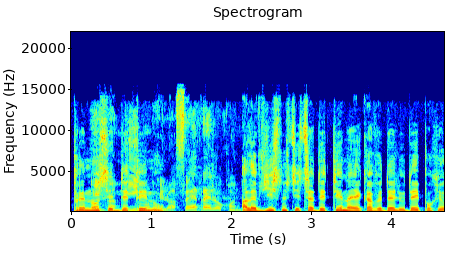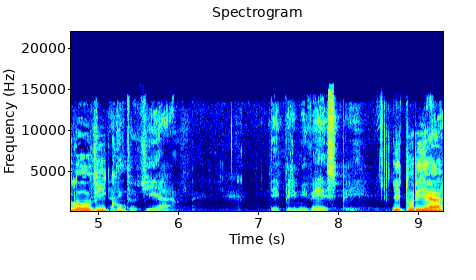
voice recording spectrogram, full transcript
приносять дитину, e але в дійсності це дитина, яка веде людей похилого віку. Літургія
